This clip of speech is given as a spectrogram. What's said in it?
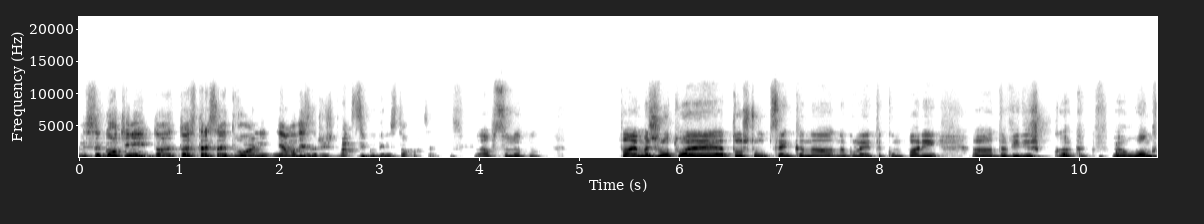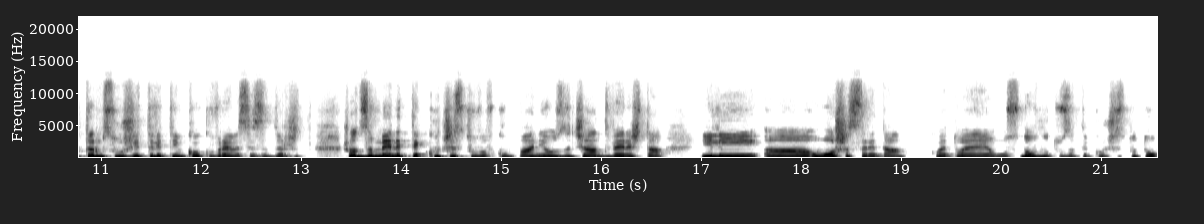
не са готини, то, то стресът е двоен няма да издържиш 20 години 100%. Абсолютно. Това е, между другото, е точно оценка на, на големите компании а, да видиш как, long-term служителите им колко време се задържат. Защото за мен е текучество в компания означава две неща. Или а, лоша среда, което е основното за текучеството,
